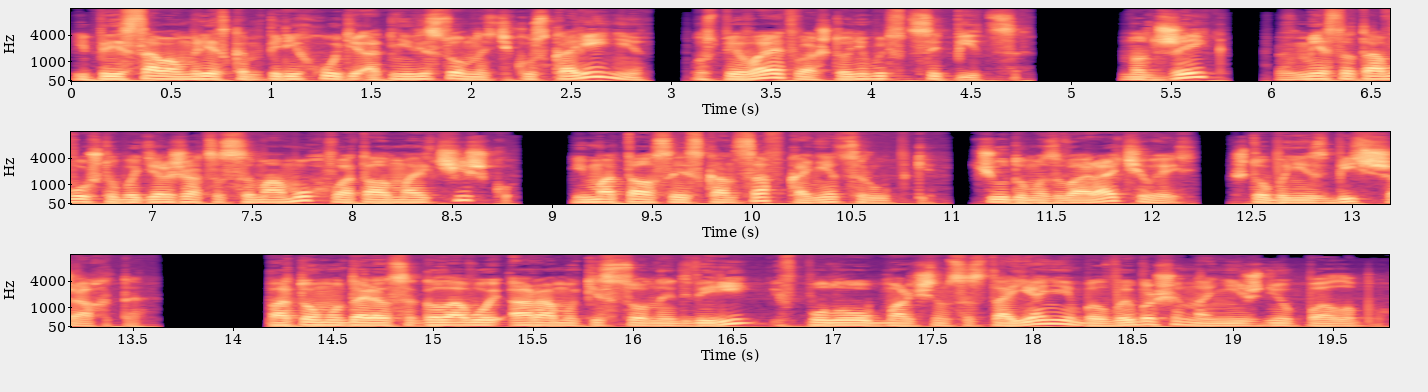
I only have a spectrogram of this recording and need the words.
и при самом резком переходе от невесомости к ускорению успевает во что-нибудь вцепиться. Но Джейк, вместо того, чтобы держаться самому, хватал мальчишку и мотался из конца в конец рубки, чудом изворачиваясь, чтобы не сбить шахта. Потом ударился головой о раму кессонной двери и в полуобморочном состоянии был выброшен на нижнюю палубу.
